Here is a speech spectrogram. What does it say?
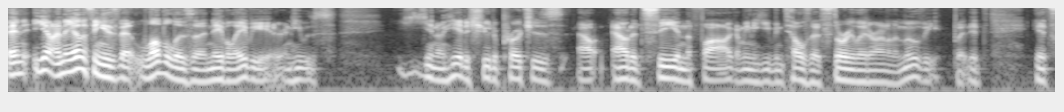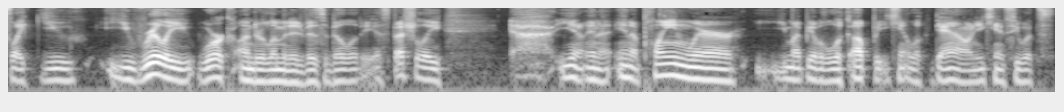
and you know, and the other thing is that Lovell is a naval aviator, and he was, you know, he had to shoot approaches out out at sea in the fog. I mean, he even tells that story later on in the movie. But it's it's like you you really work under limited visibility, especially uh, you know in a in a plane where you might be able to look up but you can't look down. You can't see what's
